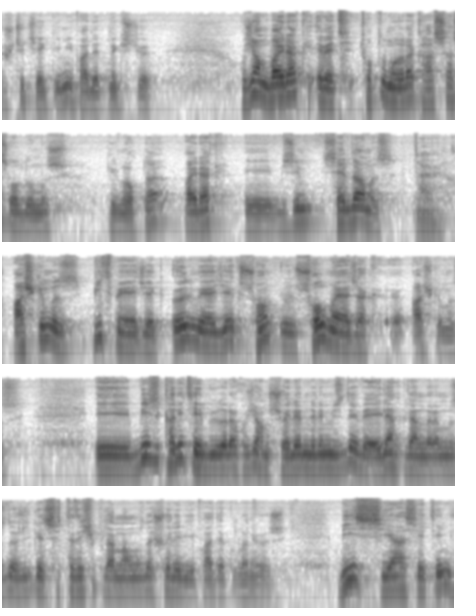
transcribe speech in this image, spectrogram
güçlük çektiğimi ifade etmek istiyorum. Hocam bayrak evet toplum olarak hassas olduğumuz bir nokta. Bayrak e, bizim sevdamız. Evet. Aşkımız bitmeyecek, ölmeyecek, son, e, solmayacak e, aşkımız. E, biz kalite bir olarak hocam söylemlerimizde ve eylem planlarımızda özellikle strateji planlamamızda şöyle bir ifade kullanıyoruz. Biz siyasetin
